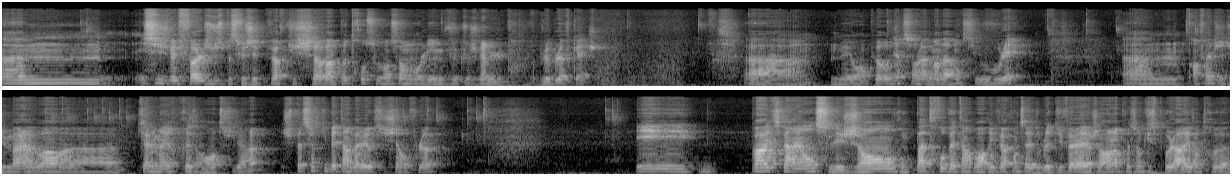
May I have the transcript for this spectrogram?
Euh, ici je vais fold juste parce que j'ai peur qu'il shove un peu trop souvent sur mon lim vu que je viens de le, bluff catch. mais on peut revenir sur la main d'avant si vous voulez. En fait, j'ai du mal à voir quelle main il représente. Je, dirais. suis pas sûr qu'il bête un valet aussi cher au flop. Et par expérience, les gens vont pas trop bête un roi river quand c'est la doublette du valet. J'ai vraiment l'impression qu'il se polarise entre euh,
